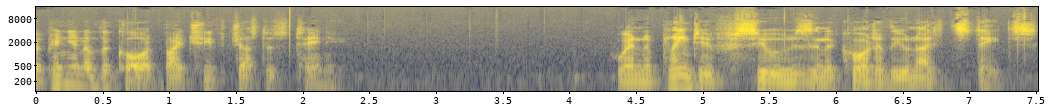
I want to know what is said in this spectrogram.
Opinion of the court by Chief Justice Taney. When a plaintiff sues in a court of the United States,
